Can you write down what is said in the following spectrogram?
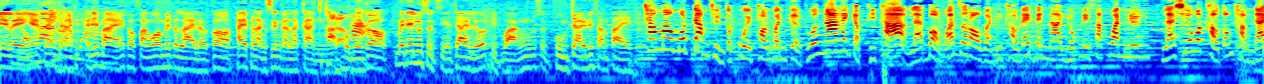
มีอะไรอย่างเงี้ยร้ก็องไห้จะอธิบายให้เขาฟังว่าไม่เป็นไรแล้วก็ให้พลังซึ่งกันและกันครับผมเองก็ไม่ได้รู้สึกเสียใจหรือว่าผิดหวังรู้สึกภูมิใจด้วยซ้ำไป ถ้าเมา มดดำถึงกับอวยพรวันเกิดล่วงหน้าให้กับพิธาและบอกว่าจะรอวันที่เขาได้เป็นนายกในสักวันหนึ่งและเชื่อว่าเขาต้องทำได้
